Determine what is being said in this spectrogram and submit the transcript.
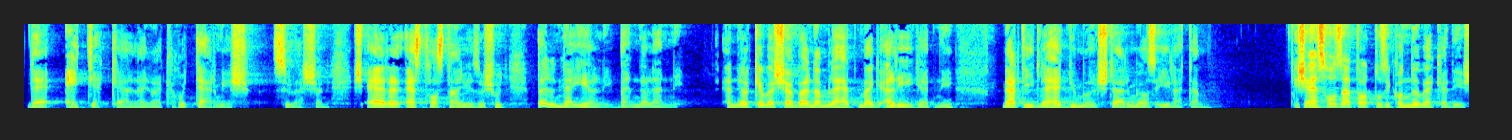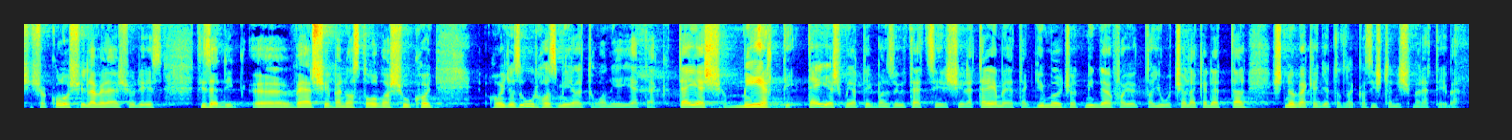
De egyek kellenek, hogy termés szülessen. És erre ezt használja Jézus, hogy benne élni, benne lenni. Ennél kevesebben nem lehet megelégedni, mert így lehet gyümölcstermő az életem. És ehhez hozzátartozik a növekedés is. A Kolossi level első rész tizedik versében azt olvassuk, hogy, hogy az Úrhoz méltóan éljetek. Teljes, mérték, teljes mértékben az ő tetszésére. Terjemeljetek gyümölcsöt mindenfajta jó cselekedettel, és növekedjetek az Isten ismeretébe.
